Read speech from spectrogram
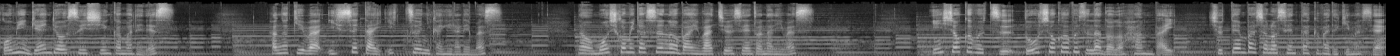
ゴミ減量推進課までです。はがきは1世帯1通に限られます。なお申し込み多数の場合は抽選となります。飲食物動植物などの販売出店場所の選択はできません。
